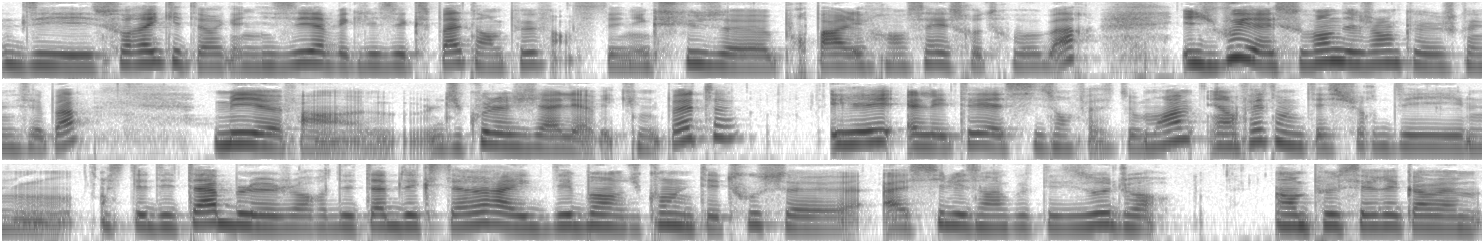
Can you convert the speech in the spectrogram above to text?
des soirées qui étaient organisées avec les expats un peu enfin c'était une excuse euh, pour parler français et se retrouver au bar. Et du coup il y avait souvent des gens que je connaissais pas. Mais euh, enfin du coup là j'y allais avec une pote et elle était assise en face de moi. Et en fait on était sur des c'était des tables genre des tables d'extérieur avec des bancs. Du coup on était tous assis les uns à côté des autres genre un peu serrés quand même.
